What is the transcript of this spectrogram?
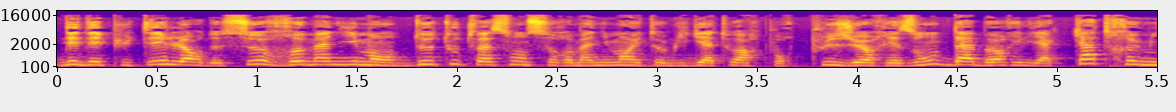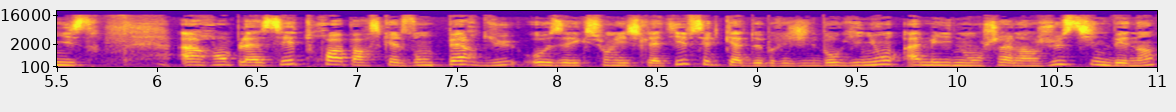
des députés lors de ce remaniement. De toute façon, ce remaniement est obligatoire pour plusieurs raisons. D'abord, il y a quatre ministres à remplacer, trois parce qu'elles ont perdu aux élections législatives. C'est le cas de Brigitte Bourguignon, Amélie de Montchalin, Justine Bénin.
